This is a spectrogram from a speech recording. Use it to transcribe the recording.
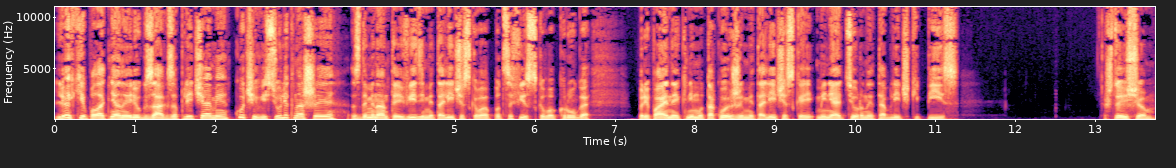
Легкий полотняный рюкзак за плечами, куча висюлек на шее, с доминантой в виде металлического пацифистского круга, припаянной к нему такой же металлической миниатюрной таблички ПИС. Что еще?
